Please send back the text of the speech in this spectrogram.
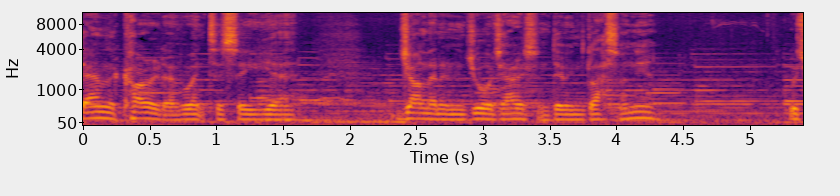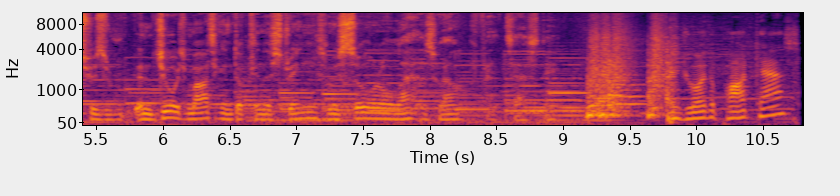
down the corridor we went to see uh, John Lennon and George Harrison doing Glass Onion, which was and George Martin conducting the strings. We saw all that as well. Fantastic. Enjoy the podcast?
